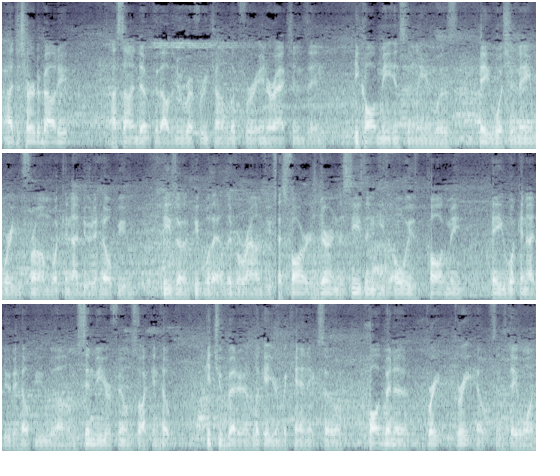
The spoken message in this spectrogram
I just heard about it. I signed up because I was a new referee trying to look for interactions, and he called me instantly and was, hey, what's your name? Where are you from? What can I do to help you? These are the people that live around you. As far as during the season, he's always called me, hey, what can I do to help you? Um, send me your film so I can help get you better and look at your mechanics. So Paul's been a great, great help since day one.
